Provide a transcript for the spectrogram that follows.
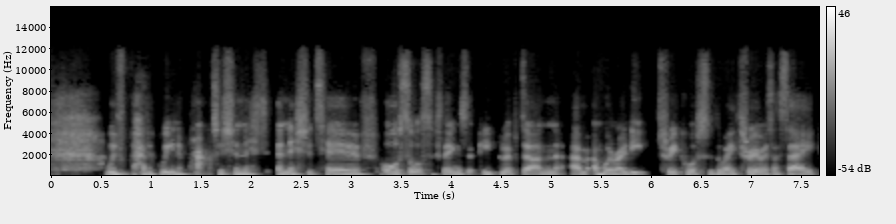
We've had a greener practice initiative, all sorts of things that people have done. Um, and we're only three quarters of the way through, as I say.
